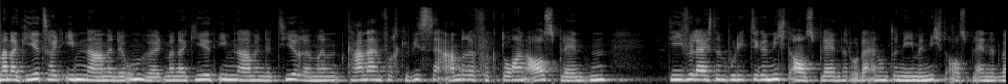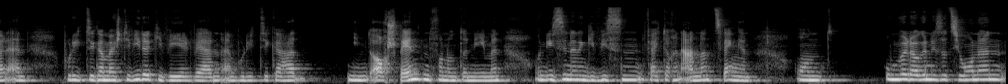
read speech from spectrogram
man agiert halt im Namen der Umwelt, man agiert im Namen der Tiere, man kann einfach gewisse andere Faktoren ausblenden, die vielleicht ein Politiker nicht ausblendet oder ein Unternehmen nicht ausblendet, weil ein Politiker möchte wiedergewählt werden, ein Politiker hat, nimmt auch Spenden von Unternehmen und ist in einen gewissen, vielleicht auch in anderen Zwängen. Und Umweltorganisationen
